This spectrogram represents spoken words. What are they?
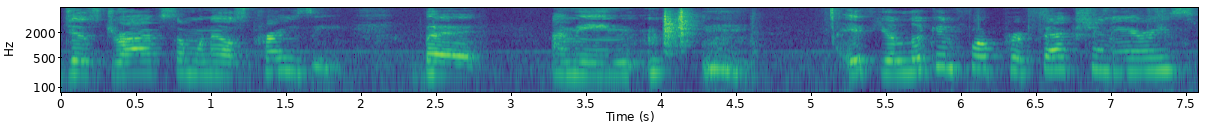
just drive someone else crazy. But, I mean, if you're looking for perfection, Aries,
